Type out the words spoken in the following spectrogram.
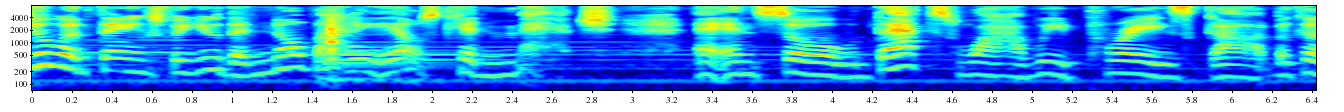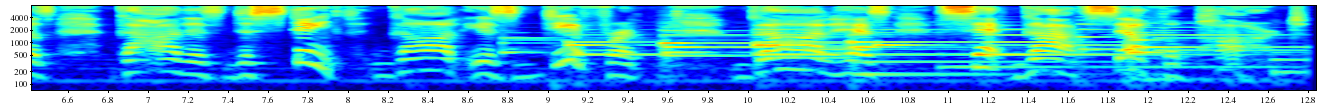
doing things for you that nobody else can match. And so that's why we praise God because God is distinct, God is different, God has set God's self apart.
